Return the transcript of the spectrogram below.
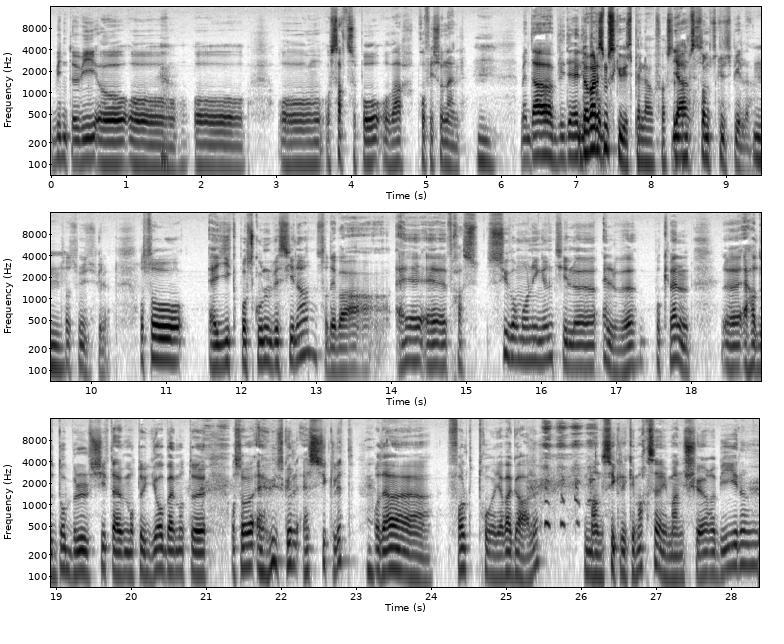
begynte vi å, å, Ja. å, å satse på å være profesjonell. Mm. Men da blir det litt Da var det som skuespiller først Ja, som skuespiller. Mm. Som skuespiller. Og så jeg gikk på skolen ved siden av, så det var jeg, jeg, fra syv om morgenen til eh, elleve på kvelden. Eh, Jeg hadde dobbeltskift, jeg måtte jobbe, jeg måtte Og så jeg husker jeg syklet, og da Folk tror jeg var gale. Man sykler ikke i Marseille, man kjører bilen.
